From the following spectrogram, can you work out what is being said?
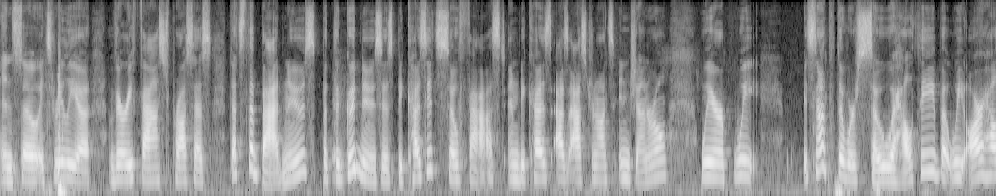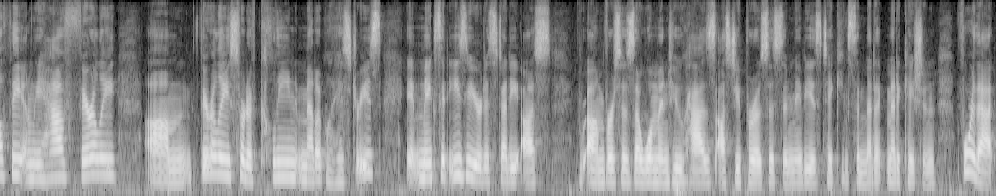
And so it's really a very fast process. That's the bad news. But the good news is because it's so fast and because as astronauts in general, we're, we, it's not that we're so healthy, but we are healthy and we have fairly um, fairly sort of clean medical histories, it makes it easier to study us um, versus a woman who has osteoporosis and maybe is taking some med medication for that.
